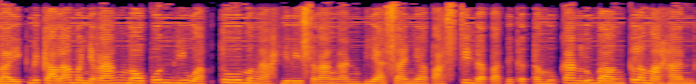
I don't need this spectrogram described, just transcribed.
baik dikala menyerang maupun di waktu mengakhiri serangan biasanya pasti dapat diketemukan lubang kelemahan,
